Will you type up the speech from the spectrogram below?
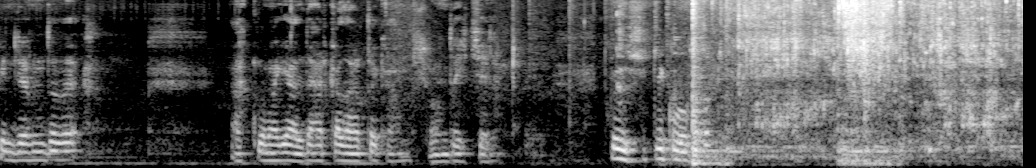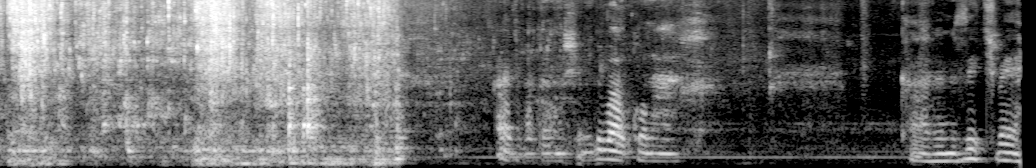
Bu fincanımda da aklıma geldi arkalarda kalmış. Onu da içelim. Değişiklik olsun. Hadi bakalım şimdi balkona. Kahvemizi içmeye.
